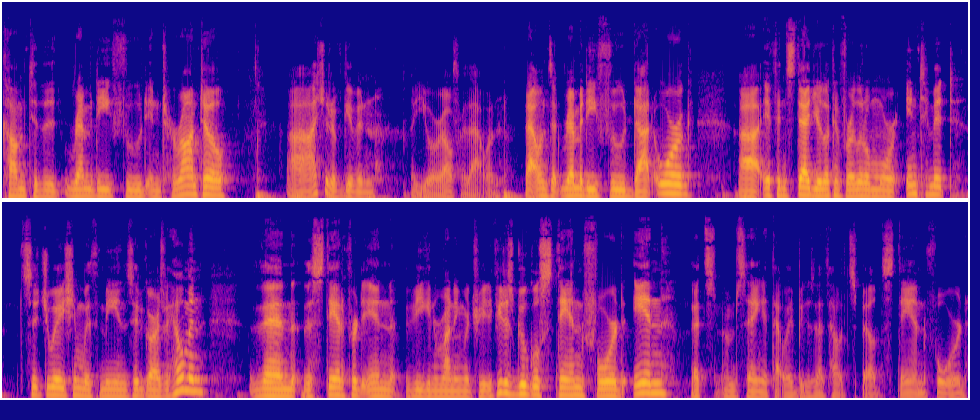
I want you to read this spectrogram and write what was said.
come to the Remedy Food in Toronto. Uh, I should have given a URL for that one. That one's at remedyfood.org. Uh, if instead you're looking for a little more intimate situation with me and Sid Garza Hillman, then the Stanford Inn Vegan Running Retreat. If you just Google Stanford Inn, that's I'm saying it that way because that's how it's spelled, Stanford.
